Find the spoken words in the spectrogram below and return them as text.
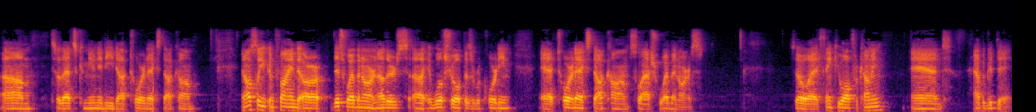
Um, so that's community.toradex.com. And also you can find our this webinar and others. Uh, it will show up as a recording at toradex.com slash webinars. So I thank you all for coming and have a good day.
